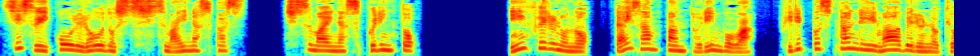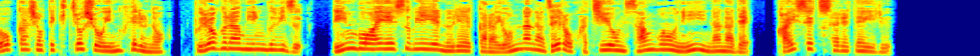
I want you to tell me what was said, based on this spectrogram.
sys equal load sys sys minus path。sys minus print。インフェルノの第3版とリンボは、フィリップ・スタンリー・マーベルの教科書的著書 Inferno、Programming with、Limbo ISBN 0から470843527で解説されている。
